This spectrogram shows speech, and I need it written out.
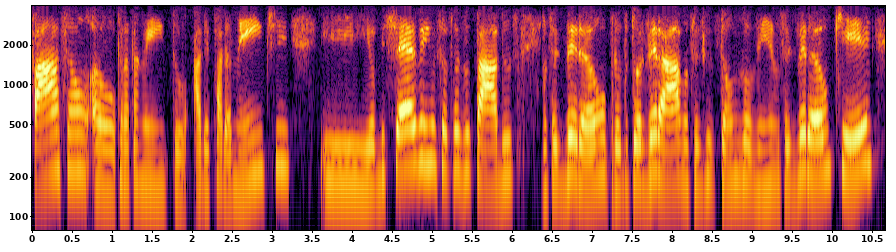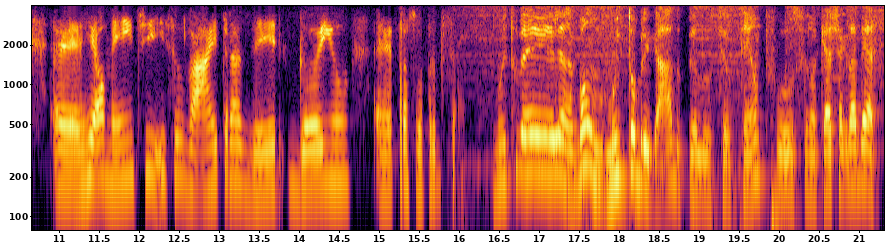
façam o tratamento adequadamente e observem os seus resultados. Vocês verão, o produtor verá, vocês que estão nos ouvindo, vocês verão que é, realmente isso vai trazer ganho é, para a sua produção. Muito bem, Eliana. Bom, muito obrigado pelo seu tempo. O Sinocast agradece.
